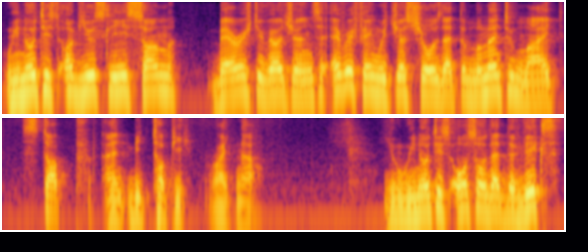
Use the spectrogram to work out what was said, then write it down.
We noticed obviously some bearish divergence, everything which just shows that the momentum might stop and be toppy right now. You, we notice also that the VIX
